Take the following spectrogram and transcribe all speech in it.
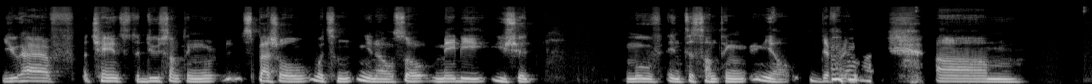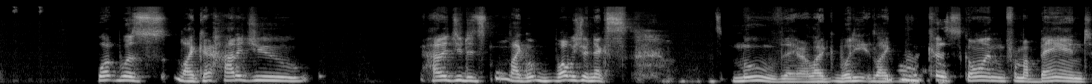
you have a chance to do something special with some, you know. So maybe you should move into something, you know, different. Mm-hmm. Um what was like how did you how did you just like what was your next move there? Like what do you like because going from a band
